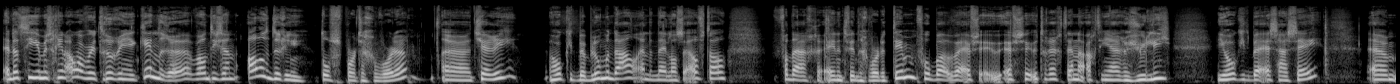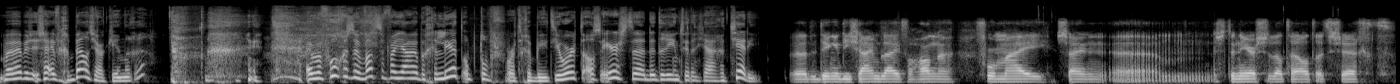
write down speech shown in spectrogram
En dat zie je misschien ook wel weer terug in je kinderen. Want die zijn alle drie topsporter geworden. Thierry, hockey bij Bloemendaal en het Nederlands elftal. Vandaag eh, 21 geworden Tim, voetbal bij FC, FC Utrecht. En de 18-jarige Julie, die hockeyt bij SHC. Ehm, we hebben ze even gebeld, jouw kinderen. en we vroegen ze wat ze van jou hebben geleerd op topsportgebied. Je hoort als eerste de 23-jarige Thierry. Eh, de dingen die zijn blijven hangen voor mij zijn ehm, dus ten eerste dat hij altijd zegt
